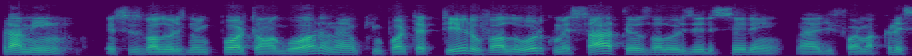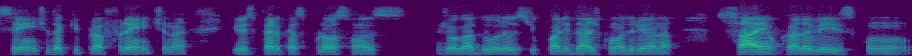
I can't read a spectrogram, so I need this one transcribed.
Para mim, esses valores não importam agora, né? O que importa é ter o valor, começar a ter os valores e eles serem né, de forma crescente daqui para frente, né? Eu espero que as próximas jogadoras de qualidade como a Adriana saiam cada vez com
